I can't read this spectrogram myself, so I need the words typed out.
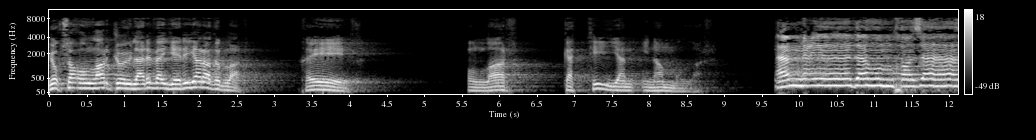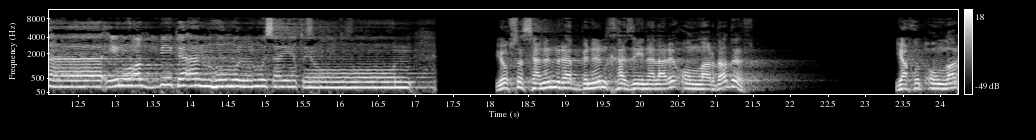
Yoxsa onlar göyləri və yeri yaradıblar. Xeyr, onlar qətiyyən inanmırlar. Əm indəhum xəzain rabbikə əm humul musaytirun Yoxsa sənin Rəbbinin xəzinələri onlardadır. Yaxud onlar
